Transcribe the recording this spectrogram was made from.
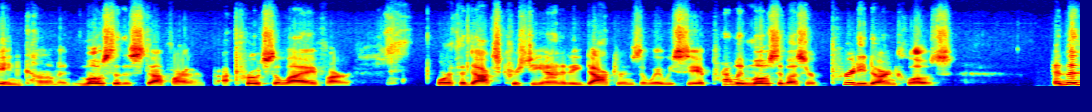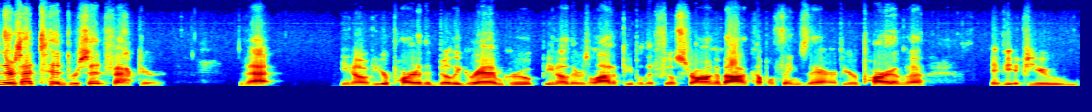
in common. Most of the stuff, our approach to life, our Orthodox Christianity doctrines, the way we see it, probably most of us are pretty darn close. And then there's that 10% factor that, you know, if you're part of the Billy Graham group, you know, there's a lot of people that feel strong about a couple things there. If you're part of a, if, if you,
